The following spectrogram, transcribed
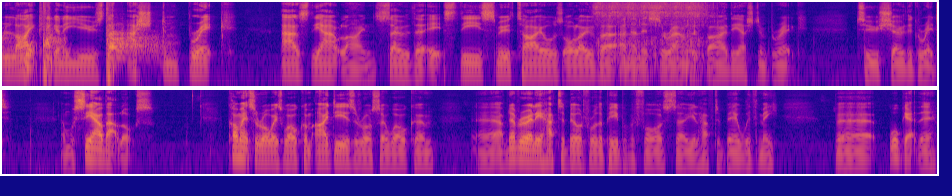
likely going to use that ashen brick as the outline, so that it's these smooth tiles all over, and then they're surrounded by the ashen brick to show the grid, and we'll see how that looks. Comments are always welcome. Ideas are also welcome. Uh, I've never really had to build for other people before, so you'll have to bear with me. But we'll get there.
